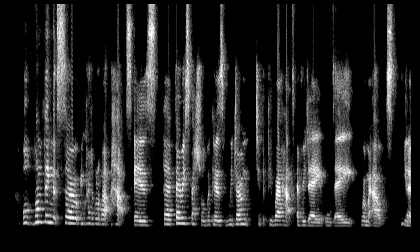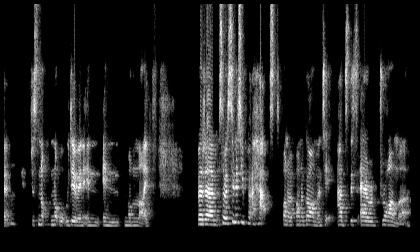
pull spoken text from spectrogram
well, one thing that's so incredible about hats is they're very special because we don't typically wear hats every day, all day when we're out. You yeah. know, just not not what we do in in, in modern life. But um, so as soon as you put a hat on a on a garment, it adds this air of drama.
